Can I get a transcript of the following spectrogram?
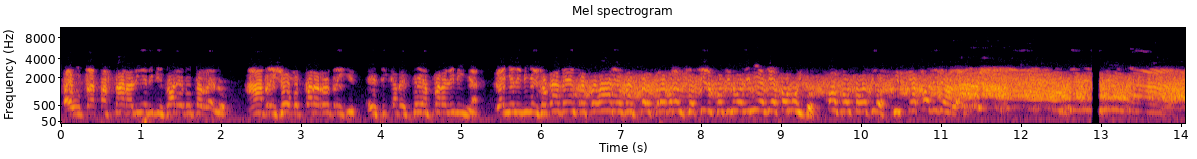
Vai ultrapassar a linha divisória do terreno. Abre jogo para Rodrigues. Esse cabeceia para Liminha. Ganha Liminha jogada, entra pela área. Vai para o Cobrança. Tiro continua. Liminha adiantou muito. Apontou, atirou. Escapou de bola. Gol de Liminha!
